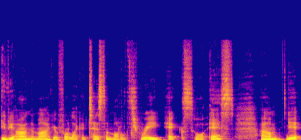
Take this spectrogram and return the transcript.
if you are in the market for like a Tesla Model 3, X, or S, um, yeah,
